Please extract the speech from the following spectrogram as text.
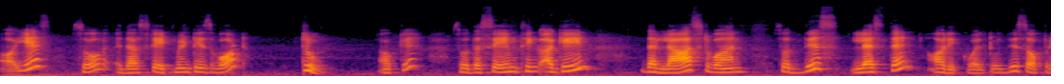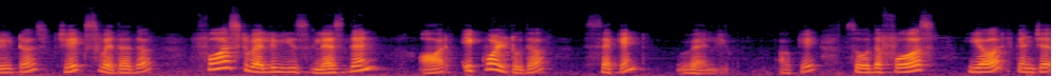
Uh, yes. So the statement is what? True. Okay. So the same thing again. The last one. So, this less than or equal to this operator checks whether the first value is less than or equal to the second value. Okay. So, the first here you can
